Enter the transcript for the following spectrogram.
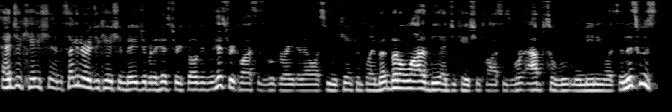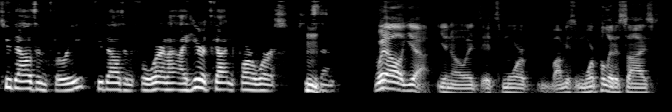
Education, secondary education major, but a history focus. The history classes were great at LSU. You can't complain. But but a lot of the education classes were absolutely meaningless. And this was 2003, 2004, and I, I hear it's gotten far worse since hmm. then. Well, yeah, you know, it, it's more obviously more politicized,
